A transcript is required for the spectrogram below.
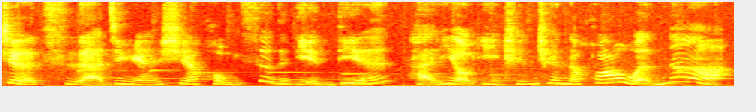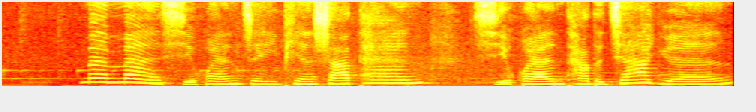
这次啊，竟然是红色的点点，还有一圈圈的花纹呢。慢慢喜欢这一片沙滩，喜欢他的家园，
